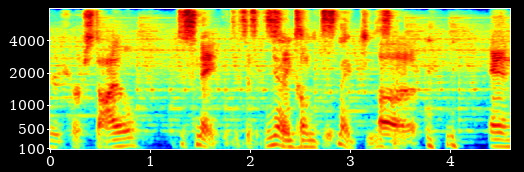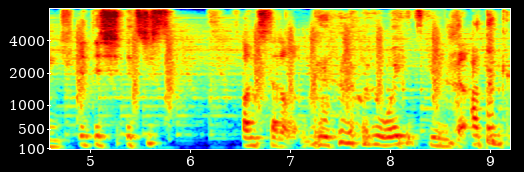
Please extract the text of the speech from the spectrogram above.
her her style, it's a snake. It's, it's, it's a yeah, snake it's, it's snake. She's a Uh, snake. and it, it's it's just unsettling the way it's being done. I think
